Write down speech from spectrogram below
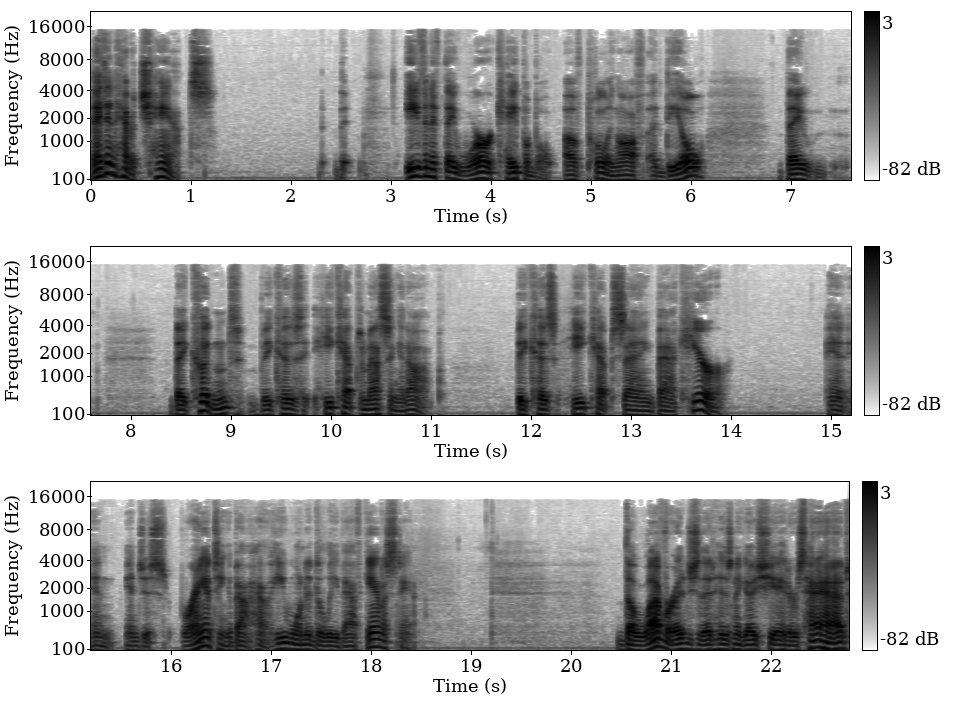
they didn't have a chance. Even if they were capable of pulling off a deal, they they couldn't because he kept messing it up. Because he kept saying back here and, and, and just ranting about how he wanted to leave Afghanistan. The leverage that his negotiators had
